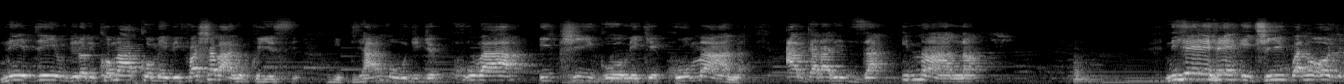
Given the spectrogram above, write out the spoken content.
N'ibyiyumviro bikomakomeye bifasha abantu ku isi. Ntibyamubujije kuba ikigomeke ku mana. Agarariza imana. Ni hehe icigwa none?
